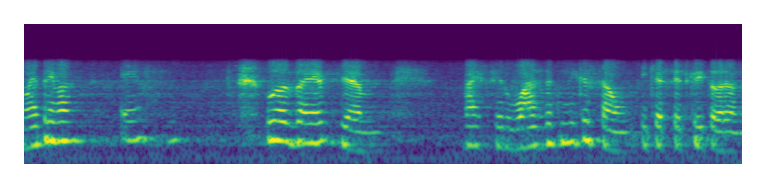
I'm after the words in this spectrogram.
não é, prima? É. Lausanne FM. Vai ser o as da comunicação e quer ser escritora.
